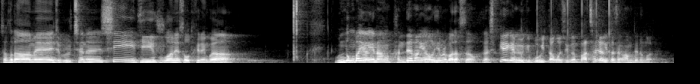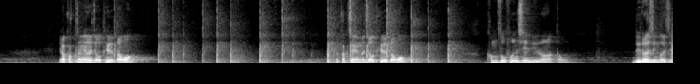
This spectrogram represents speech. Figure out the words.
자, 그 다음에 이제 물체는 CD 구간에서 어떻게 된 거야? 운동 방향이랑 반대 방향으로 힘을 받았어. 그러니까 쉽게 얘기하면 여기 뭐 있다고 지금 마찰력 있다 생각하면 되는 거야. 역학적 에너지 어떻게 됐다고? 역학적 에너지 어떻게 됐다고? 감소, 손실이 일어났다고. 느려진 거지?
